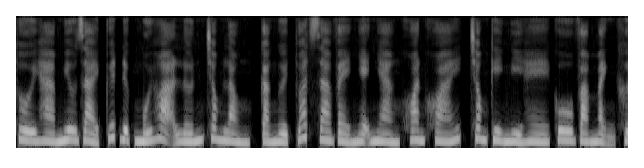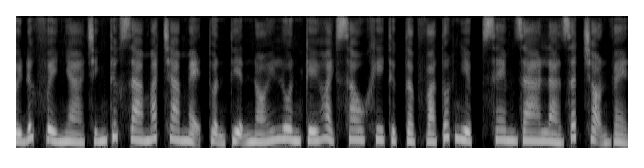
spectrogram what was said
Thôi Hà Miêu giải quyết được mối họa lớn trong lòng, cả người toát ra vẻ nhẹ nhàng khoan khoái, trong kỳ nghỉ hè cô và Mạnh Khởi Đức về nhà chính thức ra mắt cha mẹ thuận tiện nói luôn kế hoạch sau khi thực tập và tốt nghiệp xem ra là rất trọn vẹn.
